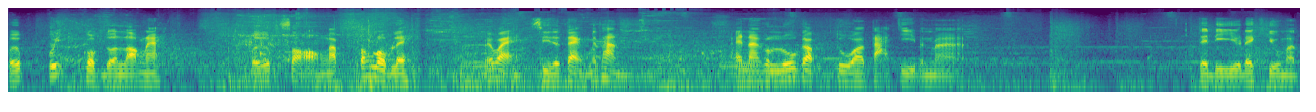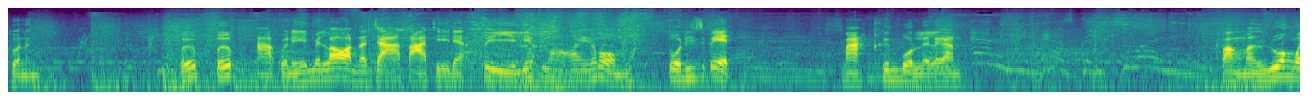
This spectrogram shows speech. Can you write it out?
ปุ๊บ อุ้ยกบโดนล็อกนะปุ๊บสองครับ ต้องหลบเลย ไม่ไหวสี่จะแตกไม่ทัน ไอ้นางก็รู้กับตัวตาจีมันมา แต่ดีอยู่ได้คิวมาตัวหนึ่งปึ๊บปึ๊บอ่าตัวนี้ไม่รอดนะจ๊ะตาจีเนี่ยสี่เรียบร้อยครับผม ตัวที่11 มาขึ้นบนเลยแล้วกัน ฝั่งมันล่วงไป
